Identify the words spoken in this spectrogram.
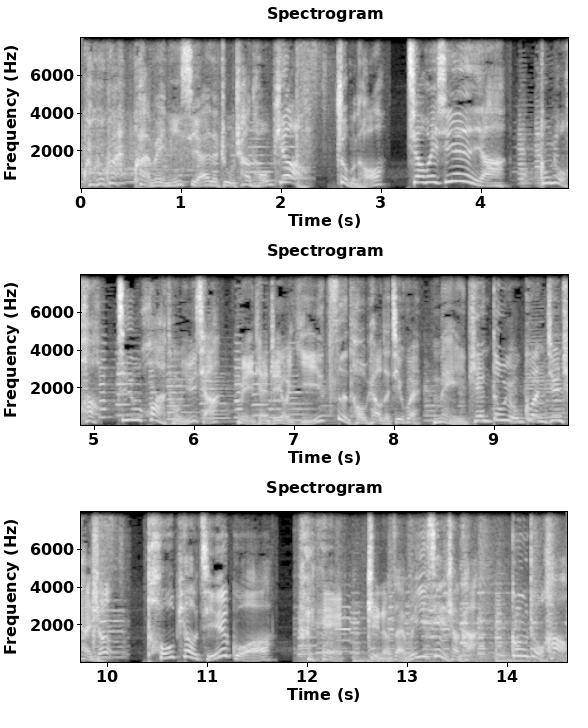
快 快快，快为你喜爱的主唱投票！怎么投？加微信呀，公众号“金话筒余霞”，每天只有一次投票的机会，每天都有冠军产生。投票结果，嘿嘿，只能在微信上看。公众号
